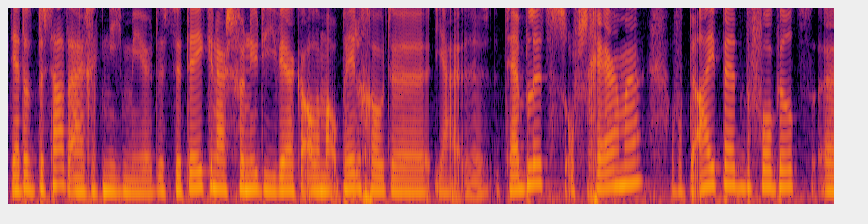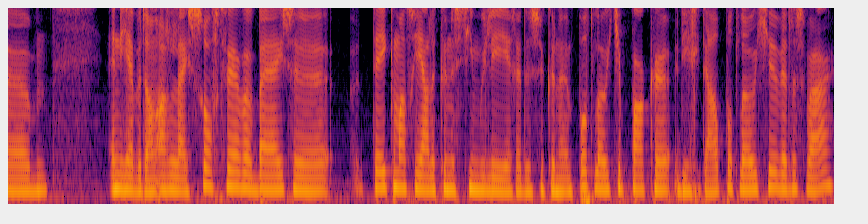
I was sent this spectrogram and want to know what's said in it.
Ja, dat bestaat eigenlijk niet meer. Dus de tekenaars van nu die werken allemaal op hele grote ja, tablets of schermen. Of op de iPad bijvoorbeeld. Ehm, en die hebben dan allerlei software waarbij ze tekenmaterialen kunnen simuleren. Dus ze kunnen een potloodje pakken, een digitaal potloodje weliswaar.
